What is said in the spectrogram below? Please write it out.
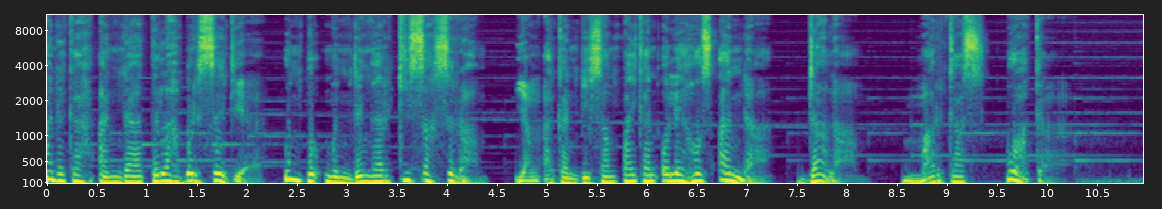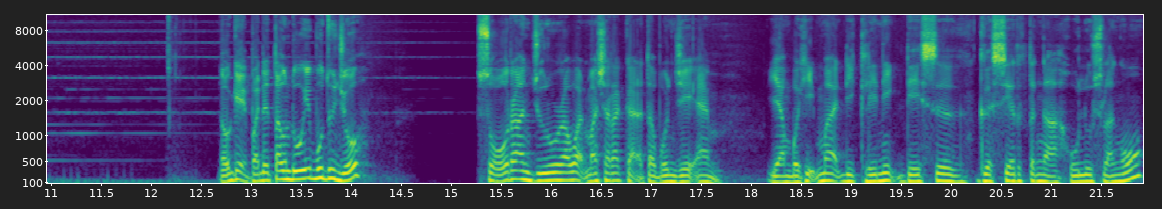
Adakah anda telah bersedia untuk mendengar kisah seram yang akan disampaikan oleh hos anda dalam Markas Puaka? Okey, pada tahun 2007, seorang jururawat masyarakat ataupun JM yang berkhidmat di klinik Desa Gesir Tengah Hulu Selangor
